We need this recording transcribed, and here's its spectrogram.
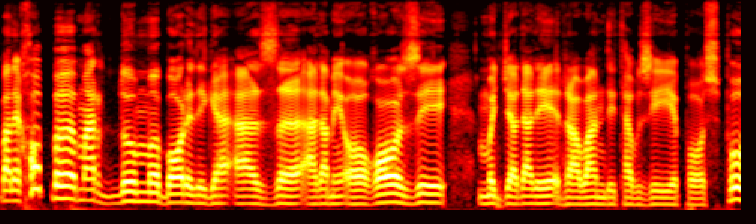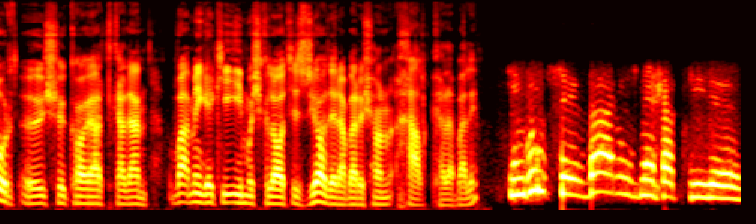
بله خب مردم بار دیگه از عدم آغاز مجدد روند توزیع پاسپورت شکایت کردن و میگه که این مشکلات زیاده را برشان خلق کرده. بله. روز 13 روز می‌شد که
